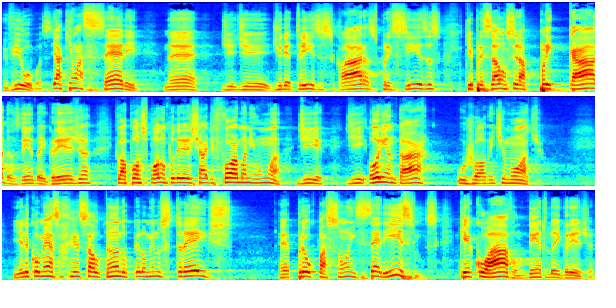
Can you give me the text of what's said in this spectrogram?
viúvas. E aqui uma série né, de, de diretrizes claras, precisas, que precisavam ser aplicadas dentro da igreja, que o apóstolo Paulo não poderia deixar de forma nenhuma de, de orientar o jovem Timóteo. E ele começa ressaltando pelo menos três é, preocupações seríssimas que ecoavam dentro da igreja.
